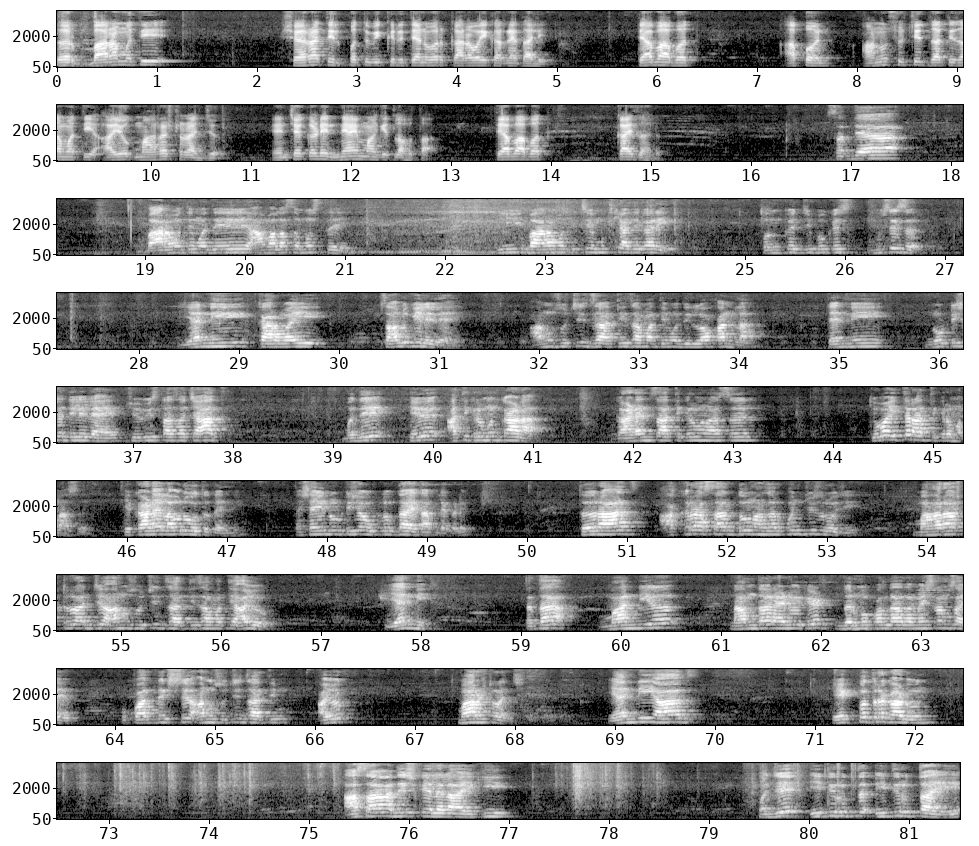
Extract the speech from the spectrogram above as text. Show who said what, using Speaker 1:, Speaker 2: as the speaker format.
Speaker 1: तर बारामती शहरातील पतविक्रेत्यांवर कारवाई करण्यात आली. त्याबाबत आपण अनुसूचित जाती जमाती आयोग महाराष्ट्र राज्य यांच्याकडे न्याय मागितला होता. त्याबाबत काय झालं?
Speaker 2: सध्या बारामतीमध्ये आम्हाला समजतंय की बारामतीचे मुख्य अधिकारी पंकजी भुकेस भुसे सर यांनी कारवाई चालू केलेली आहे. अनुसूचित जाती जमातीमधील लोकांना त्यांनी नोटिसा दिलेल्या आहेत चोवीस तासाच्या आत. मध्ये हे अतिक्रमण काढा. गाड्यांचं अतिक्रमण असेल किंवा इतर अतिक्रमण असेल हे काढायला लावलं होतं त्यांनी. तशाही नोटिसा उपलब्ध आहेत आपल्याकडे. तर आज अकरा सात दोन हजार पंचवीस रोजी महाराष्ट्र राज्य अनुसूचित जाती जमाती आयोग यांनी तथा माननीय नामदार ऍडव्होकेट धर्मपाल दादा मेश्राम साहेब उपाध्यक्ष अनुसूचित जाती आयोग महाराष्ट्र राज्य. यांनी आज एक पत्र काढून असा आदेश केलेला आहे की म्हणजे इतिवृत्त इतिवृत्त आहे.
